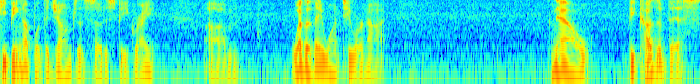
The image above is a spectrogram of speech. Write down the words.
keeping up with the Joneses, so to speak, right? Um, whether they want to or not. Now, because of this,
